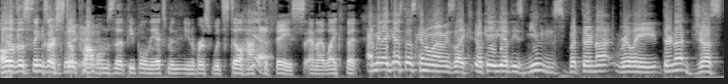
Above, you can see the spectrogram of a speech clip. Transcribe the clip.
all of those things are still problems that people in the X Men universe would still have Yeah. to face. And I like that. I mean, I guess that's kind of why I was like, okay, you have these mutants, but they're not really, they're not just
